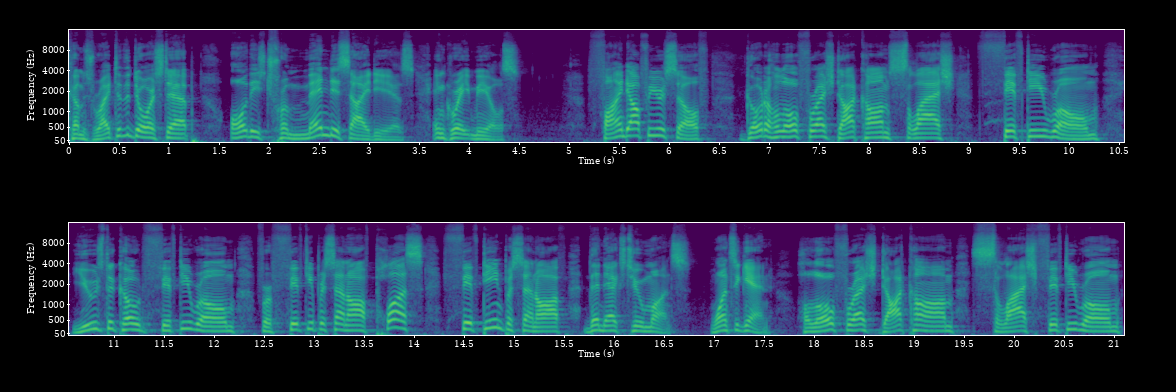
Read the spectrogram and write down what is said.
Comes right to the doorstep, all these tremendous ideas and great meals. Find out for yourself. Go to HelloFresh.com slash 50Rome. Use the code 50Rome for 50% off plus 15% off the next two months. Once again, HelloFresh.com slash 50Rome.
